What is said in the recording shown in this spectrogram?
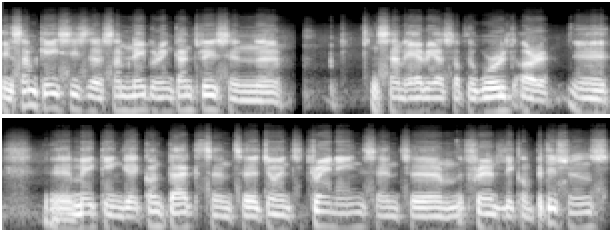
in some cases, there are some neighboring countries in uh, some areas of the world are uh, uh, making uh, contacts and joint trainings and um, friendly competitions.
